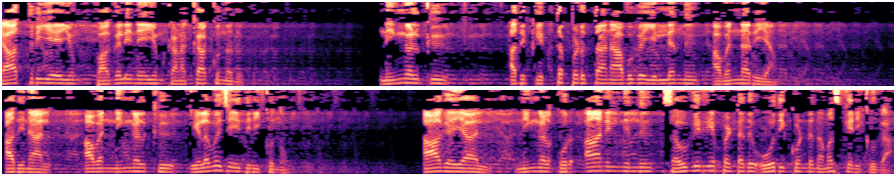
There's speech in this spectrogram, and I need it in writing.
രാത്രിയെയും പകലിനെയും കണക്കാക്കുന്നത്. നിങ്ങൾക്ക് അത് ക്ലിപ്തപ്പെടുത്താനാവുകയില്ലെന്ന് അവനറിയാം. അതിനാൽ അവൻ നിങ്ങൾക്ക് ഇളവ് ചെയ്തിരിക്കുന്നു. ആകയാൽ നിങ്ങൾ ഖുർആാനിൽ നിന്ന് സൗകര്യപ്പെട്ടത് ഓതിക്കൊണ്ട് നമസ്കരിക്കുക.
